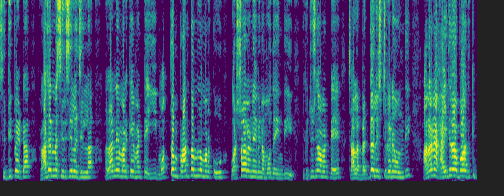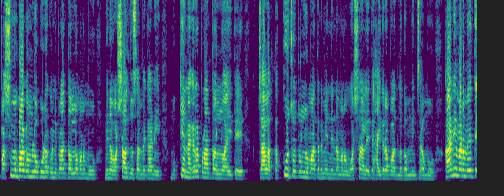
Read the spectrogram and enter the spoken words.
సిద్దిపేట రాజన్న సిరిసిల్ల జిల్లా. అలానే మనకేమంటే ఈ మొత్తం ప్రాంతంలో మనకు వర్షాలు అనేవి నమోదైంది. ఇక చూసినామంటే చాలా పెద్ద లిస్టుగానే ఉంది. అలానే హైదరాబాద్కి పశ్చిమ భాగంలో కూడా కొన్ని ప్రాంతాల్లో మనము నిన్న వర్షాలు చూసామే కానీ ముఖ్య నగర ప్రాంతాల్లో అయితే చాలా తక్కువ చోట్లలో మాత్రమే నిన్న మనం వర్షాలు అయితే హైదరాబాద్లో గమనించాము. కానీ మనమైతే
